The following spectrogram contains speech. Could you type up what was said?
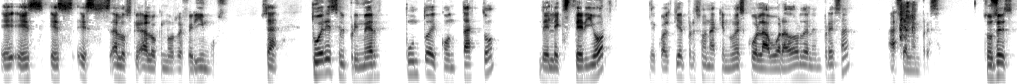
E, es, es, es a, los que, a lo que nos referimos. O sea, tú eres el primer punto de contacto del exterior, de cualquier persona que no es colaborador de la empresa, hacia la empresa. Entonces,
